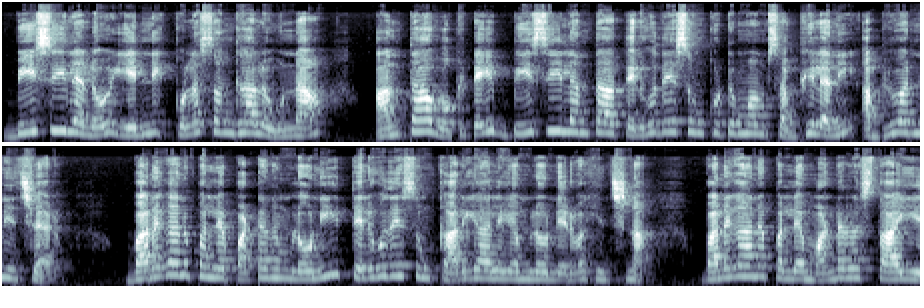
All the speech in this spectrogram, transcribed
బీసీలలో ఎన్ని కుల సంఘాలు ఉన్నా అంతా ఒకటే బీసీలంతా తెలుగుదేశం కుటుంబం సభ్యులని అభివర్ణించారు. బనగానపల్లె పట్టణంలోని తెలుగుదేశం కార్యాలయంలో నిర్వహించిన బనగానపల్లె మండల స్థాయి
